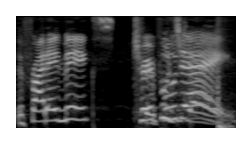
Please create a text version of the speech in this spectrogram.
The Friday Mix, Triple J.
